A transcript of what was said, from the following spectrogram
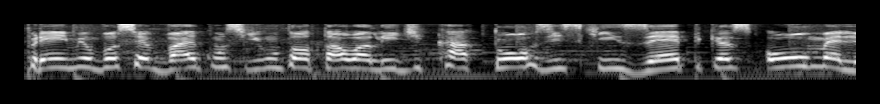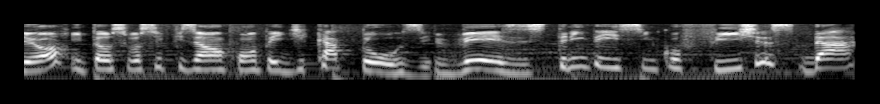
Premium você vai conseguir um total ali de 14 skins épicas ou melhor. Então se você fizer uma conta de 14 vezes 35 fichas, dá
